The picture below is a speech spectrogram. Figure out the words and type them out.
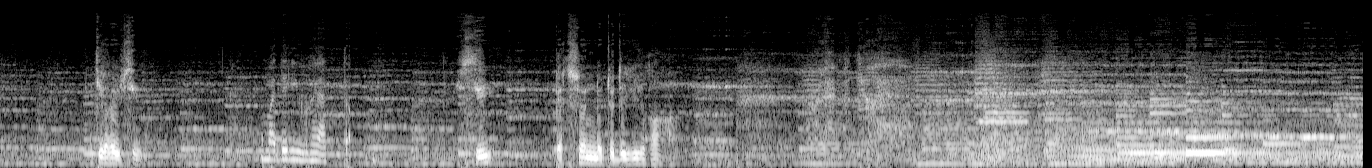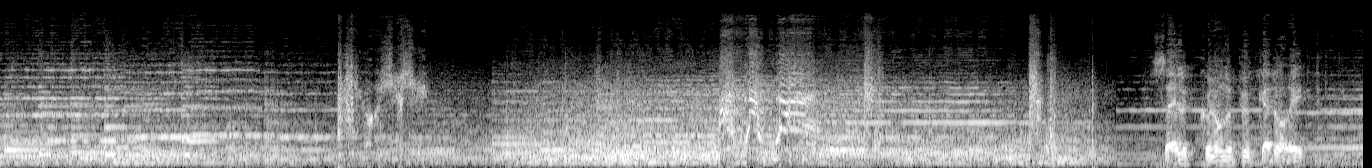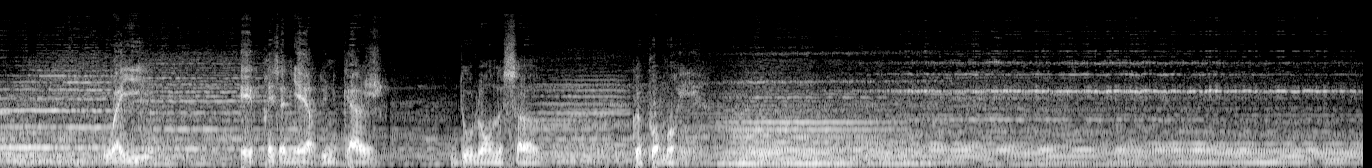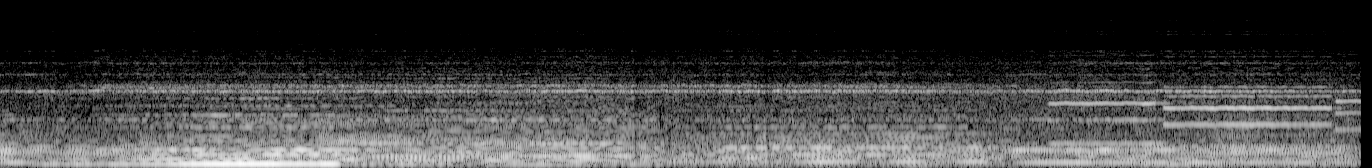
A-t-il réussi? On m'a délivré à temps. Ici, personne ne te délivrera. Celle que l'on ne peut qu'adorer ou haïr et prisonnière d'une cage d'où l'on ne sort que pour mourir.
